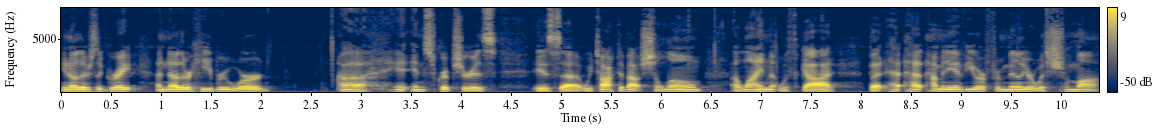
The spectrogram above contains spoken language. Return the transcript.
You know, there's a great, another Hebrew word uh, in, in Scripture is is uh, we talked about shalom, alignment with God, but ha- how many of you are familiar with Shema?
